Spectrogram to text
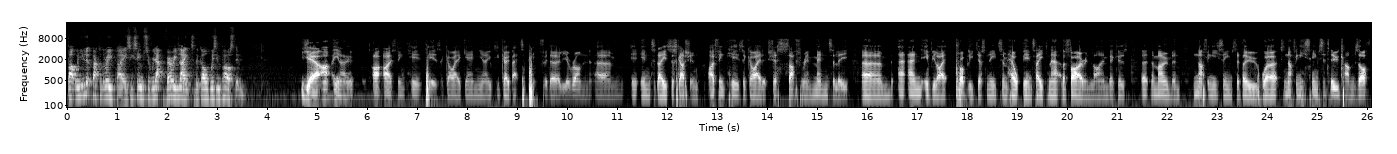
but when you look back at the replays, he seems to react very late to the goal whizzing past him. Yeah, I, you know, I, I think here, here's a guy again. You know, we could go back to Pickford earlier on um, in, in, today's discussion. I think here's a guy that's just suffering mentally, um, and if you like, probably just needs some help being taken out of the firing line because at the moment, nothing he seems to do works. Nothing he seems to do comes off.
